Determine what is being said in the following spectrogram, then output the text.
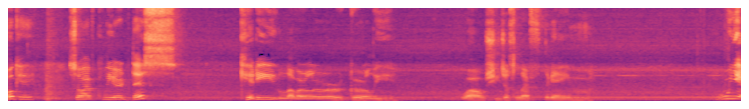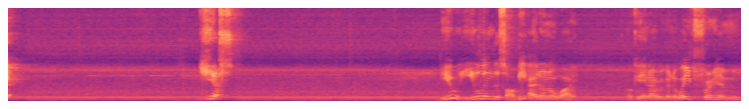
Okay, so I've cleared this. Kitty lover girly. Wow, she just left the game. Oh yeah. Yes. do you heal in this obby? I don't know why. Okay, now we're gonna wait for him.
